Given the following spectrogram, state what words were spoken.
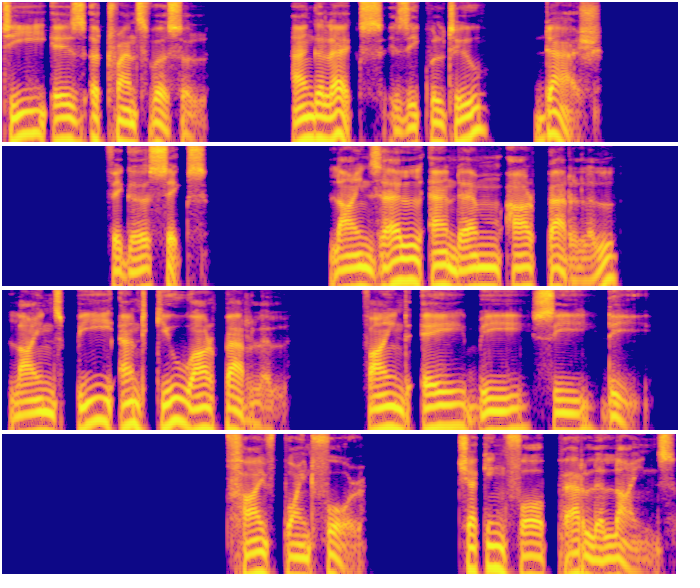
T is a transversal. Angle X is equal to dash. Figure 6. Lines L and M are parallel. Lines P and Q are parallel. Find A, B, C, D. 5.4 Checking for parallel lines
